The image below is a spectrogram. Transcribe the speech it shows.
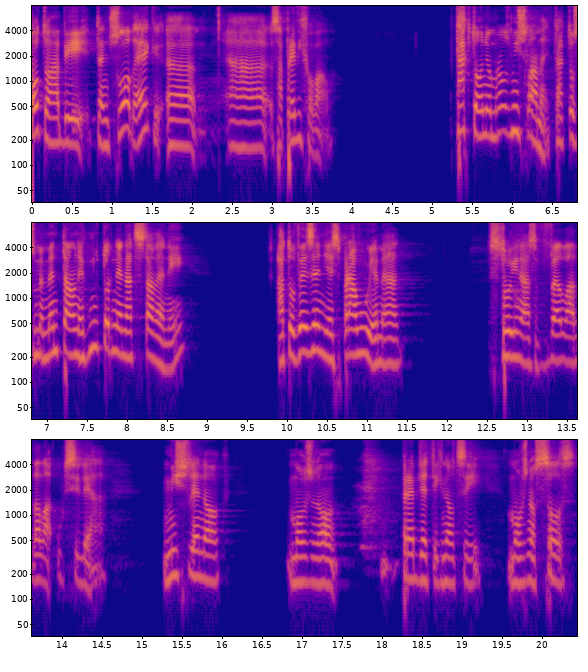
o to, aby ten človek uh, uh, sa prevychoval. Takto o ňom rozmýšľame. Takto sme mentálne, vnútorne nadstavení a to väzenie spravujeme a stojí nás veľa, veľa úsilia, myšlienok, možno prebdetých nocí, možno slz.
